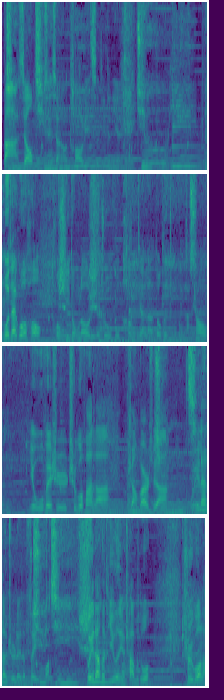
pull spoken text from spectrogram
打消母亲想要逃离此地的念想。火灾过后，同一栋楼里的住户碰见了都会主动打招呼。也无非是吃过饭了，上班去啊，回来了之类的废话，回答和提问也差不多。吃过了，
